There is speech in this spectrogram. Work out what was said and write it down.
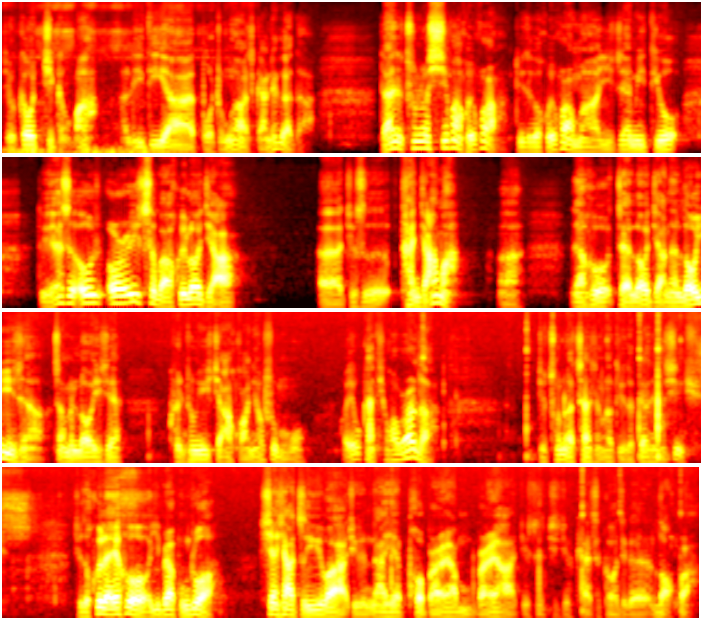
就搞机耕嘛，犁地啊、播种啊，是干这个的。但是从小喜欢绘画，对这个绘画嘛一直也没丢。对，也是偶偶尔一次吧，回老家，呃，就是探家嘛，啊，然后在老家那老艺人啊，上面捞一些昆虫、鱼虾、花鸟、树木，哎，我看挺好玩的，就从那产生了对这感兴趣。就是回来以后一边工作，闲暇之余吧，就拿一些破板呀、木板呀，就是就就开始搞这个烙画。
